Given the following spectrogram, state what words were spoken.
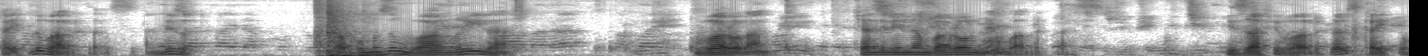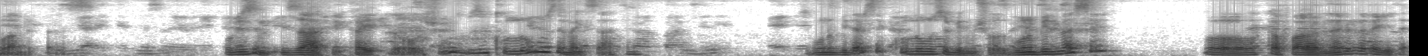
Kayıtlı varlıklarız. Yani biz Rabbimizin varlığıyla var olan, kendiliğinden var olmayan varlıklarız. İzafi varlıklarız, kayıtlı varlıklarız. Bu bizim izafi, kayıtlı oluşumuz bizim kulluğumuz demek zaten. Bunu bilirsek kulluğumuzu bilmiş oluruz. Bunu bilmezsek o kafalar nerelere gider?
